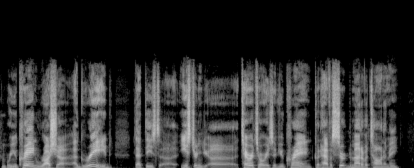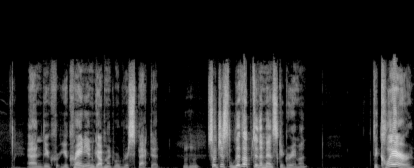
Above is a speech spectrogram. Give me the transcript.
mm-hmm. where Ukraine, Russia agreed that these uh, eastern uh, territories of Ukraine could have a certain amount of autonomy, and the U- Ukrainian government would respect it. Mm-hmm. So just live up to the Minsk agreement, declare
